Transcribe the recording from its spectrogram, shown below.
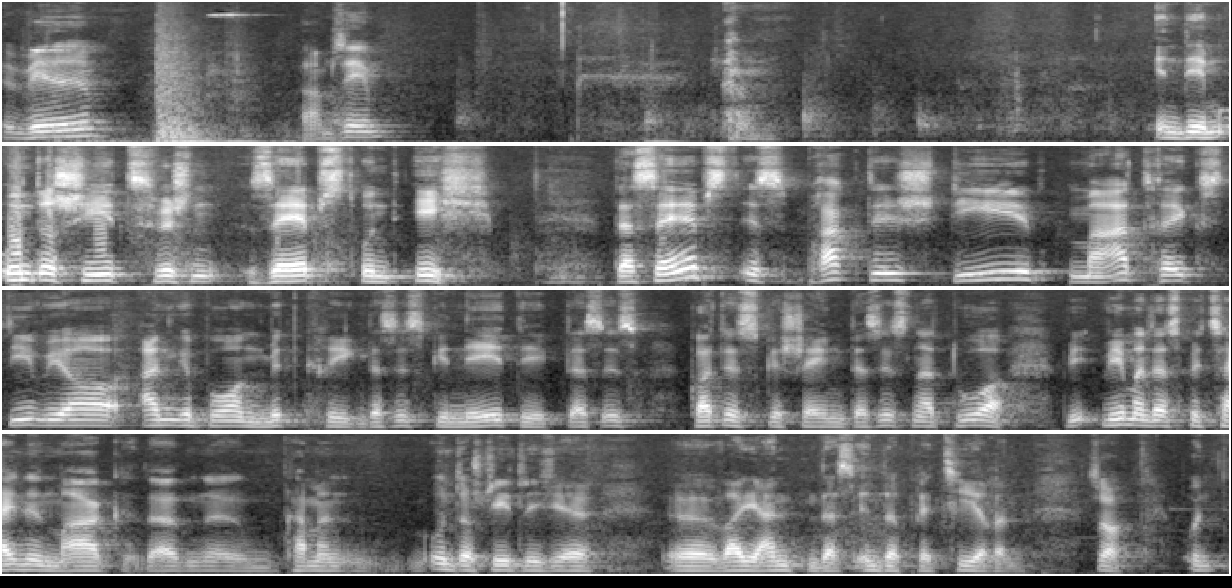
will. Haben Sie? In dem Unterschied zwischen Selbst und Ich. Das Selbst ist praktisch die Matrix, die wir angeboren mitkriegen. Das ist Genetik, das ist Gottes Geschenk, das ist Natur. Wie, wie man das bezeichnen mag, da äh, kann man unterschiedliche äh, Varianten das interpretieren. So, und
